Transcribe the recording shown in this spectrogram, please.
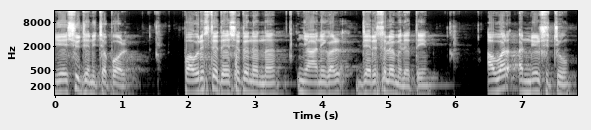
യേശു ജനിച്ചപ്പോൾ പൗരസ്ത്യ ദേശത്തു നിന്ന് ജ്ഞാനികൾ ജെറുസലമിലെത്തി. അവർ അന്വേഷിച്ചു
